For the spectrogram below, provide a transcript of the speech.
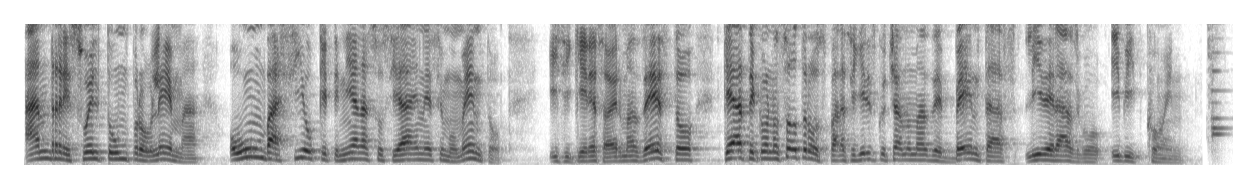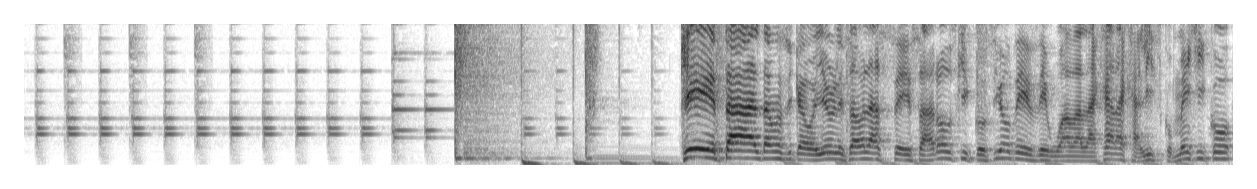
Han resuelto un problema o un vacío que tenía la sociedad en ese momento. Y si quieres saber más de esto, quédate con nosotros para seguir escuchando más de ventas, liderazgo y Bitcoin. ¿Qué tal, damas y caballeros? Les habla Cesarowski Cosío desde Guadalajara, Jalisco, México.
